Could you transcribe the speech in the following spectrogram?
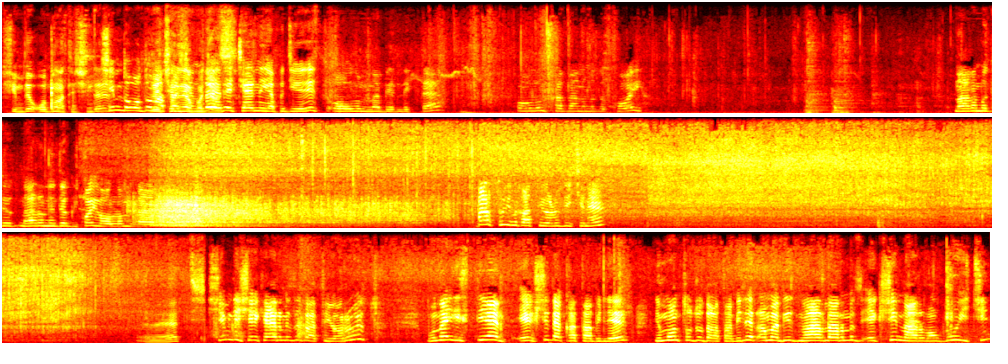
Şimdi odun ateşinde Şimdi odun reçelini ateşinde yapacağız. reçelini yapacağız oğlumla birlikte. Oğlum kazanımızı koy. Narımı dök, narını dök. Koy oğlum narını. Nar suyunu katıyoruz içine. Evet. Şimdi şekerimizi katıyoruz. Buna isteyen ekşi de katabilir, limon tuzu da atabilir ama biz narlarımız ekşi nar olduğu için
